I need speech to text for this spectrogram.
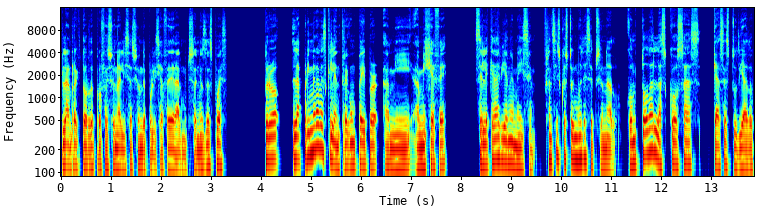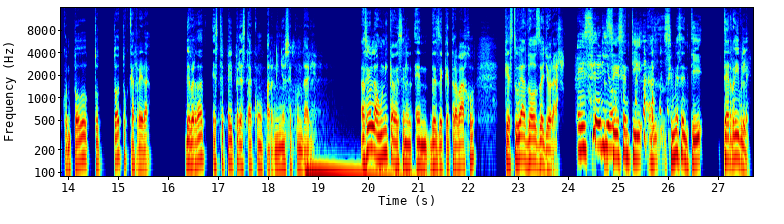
Plan Rector de Profesionalización de Policía Federal muchos años después. Pero la primera vez que le entrego un paper a mi, a mi jefe, se le queda bien y me dice, Francisco, estoy muy decepcionado con todas las cosas que has estudiado, con todo, toda tu carrera. De verdad, este paper está como para niños secundaria. Ha sido la única vez en el- en- desde que trabajo que estuve a dos de llorar. ¿En serio? Sí sentí, sí me sentí terrible.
